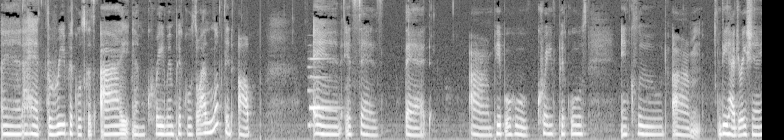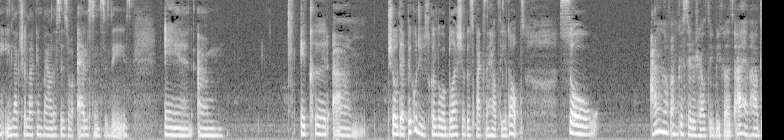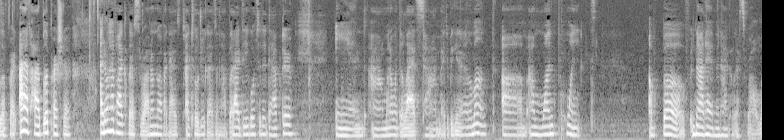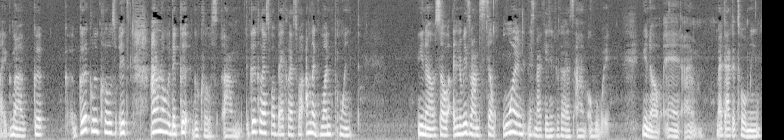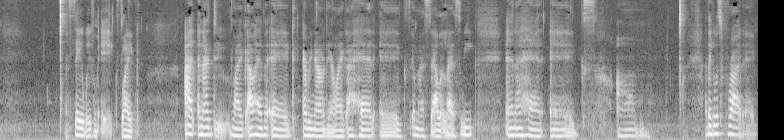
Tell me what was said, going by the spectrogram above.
And I had three pickles because I am craving pickles. So I looked it up and it says that um, people who crave pickles include um, dehydration, electrolyte imbalances, or Addison's disease, and um, it could um, show that pickle juice could lower blood sugar spikes in healthy adults. So I don't know if I'm considered healthy because I have high blood pressure. I have high blood pressure. I don't have high cholesterol. I don't know if I guys I told you guys or not, but I did go to the doctor. And um, when I went the last time at the beginning of the month, um, I'm one point above not having high cholesterol. Like my good good glucose, it's I don't know what the good glucose, um, the good cholesterol, bad cholesterol. I'm like one point. You know, so and the reason why I'm still on this medication is because I'm overweight. You know, and um, my doctor told me stay away from eggs. Like I and I do. Like I'll have an egg every now and again. Like I had eggs in my salad last week, and I had eggs um, I think it was Friday.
